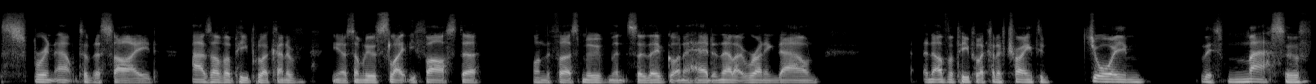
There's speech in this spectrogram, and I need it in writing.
sprint out to the side as other people are kind of you know somebody was slightly faster on the first movement. So they've gotten ahead and they're like running down. And other people are kind of trying to join this mass of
